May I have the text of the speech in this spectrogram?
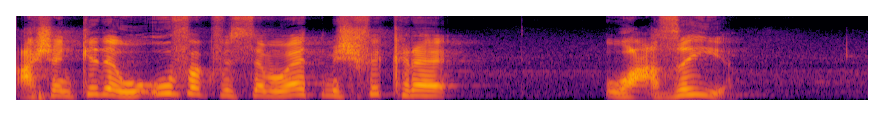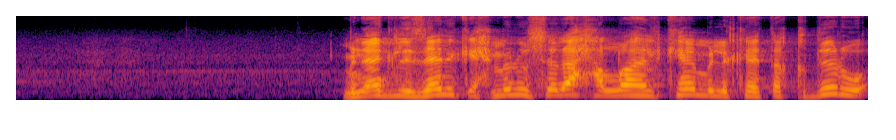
عشان كده وقوفك في السماوات مش فكرة وعظية. من أجل ذلك احملوا سلاح الله الكامل لكي تقدروا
